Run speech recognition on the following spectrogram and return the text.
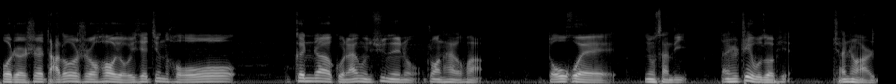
或者是打斗的时候有一些镜头跟着滚来滚去的那种状态的话，都会用 3D。但是这部作品全程 2D，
